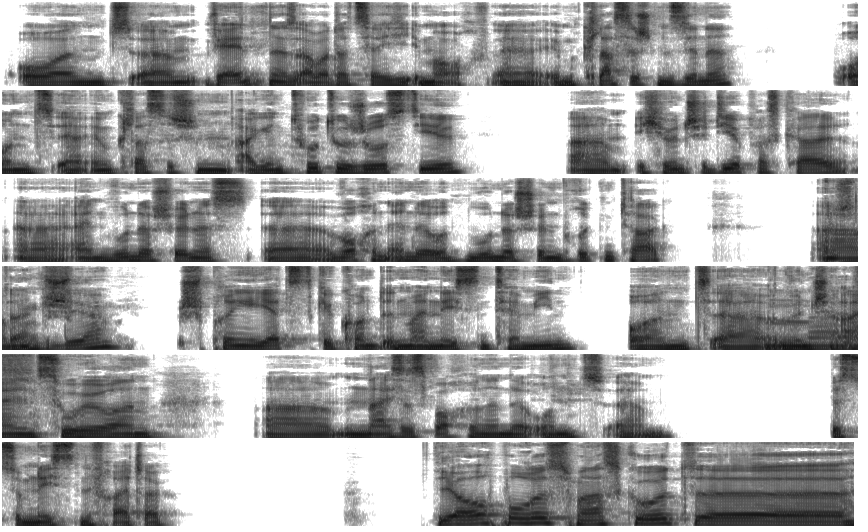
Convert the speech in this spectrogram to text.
Und ähm, wir enden es aber tatsächlich immer auch äh, im klassischen Sinne und äh, im klassischen Agentur-Toujours-Stil. Ähm, ich wünsche dir, Pascal, äh, ein wunderschönes äh, Wochenende und einen wunderschönen Brückentag. Ich ähm, danke dir. Springe jetzt gekonnt in meinen nächsten Termin und äh, nice. wünsche allen Zuhörern äh, ein nices Wochenende und ähm, bis zum nächsten Freitag. Dir auch, Boris. Mach's gut. Äh,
